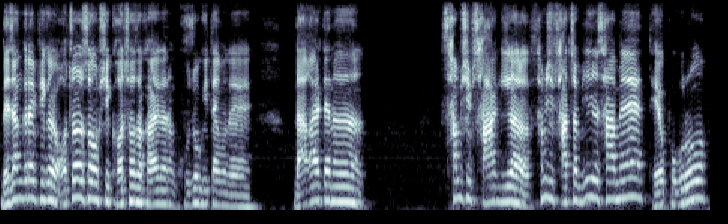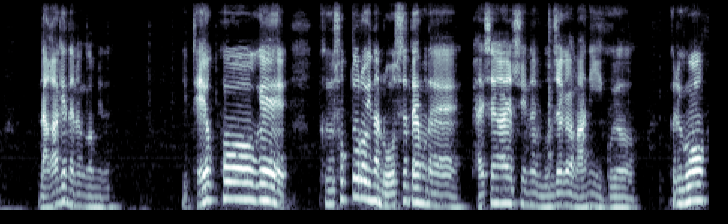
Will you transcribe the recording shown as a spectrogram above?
내장 그래픽을 어쩔 수 없이 거쳐서 가야 되는 구조기 때문에 나갈 때는 34기가 34.13의 대역폭으로 나가게 되는 겁니다. 이 대역폭의 그 속도로 인한 로스 때문에 발생할 수 있는 문제가 많이 있고요. 그리고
